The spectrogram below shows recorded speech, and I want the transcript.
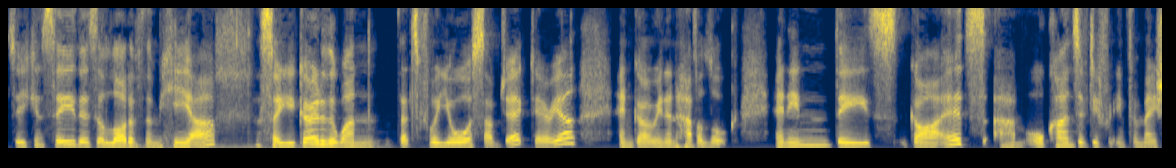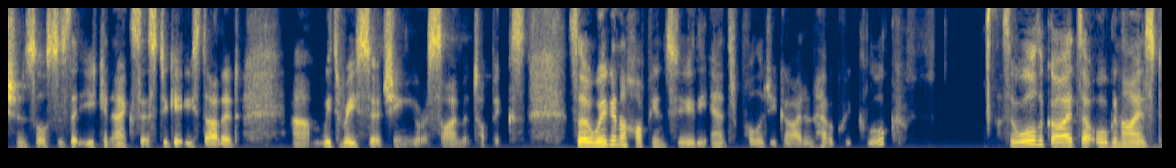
So you can see there's a lot of them here. So you go to the one that's for your subject area and go in and have a look. And in these guides, um, all kinds of different information sources that you can access to get you started um, with researching your assignment topics. So we're going to hop into the anthropology guide and have a quick look. So all the guides are organised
